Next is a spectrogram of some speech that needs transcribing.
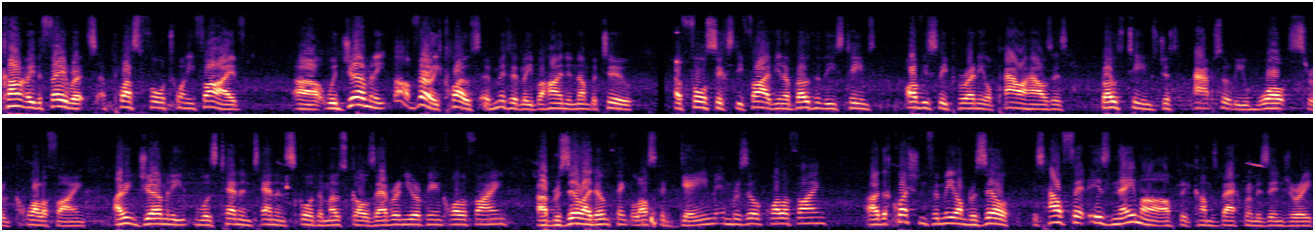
currently the favorites, at plus 425, uh, with Germany, oh, very close, admittedly, behind in number two at 465. You know, both of these teams, obviously perennial powerhouses. Both teams just absolutely waltzed through qualifying. I think Germany was 10 and 10 and scored the most goals ever in European qualifying. Uh, Brazil, I don't think, lost a game in Brazil qualifying. Uh, the question for me on Brazil is how fit is Neymar after he comes back from his injury?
